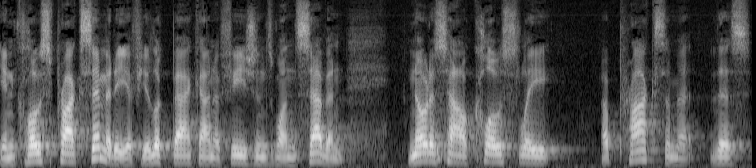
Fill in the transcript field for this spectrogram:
in close proximity, if you look back on Ephesians 1 7, notice how closely approximate this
